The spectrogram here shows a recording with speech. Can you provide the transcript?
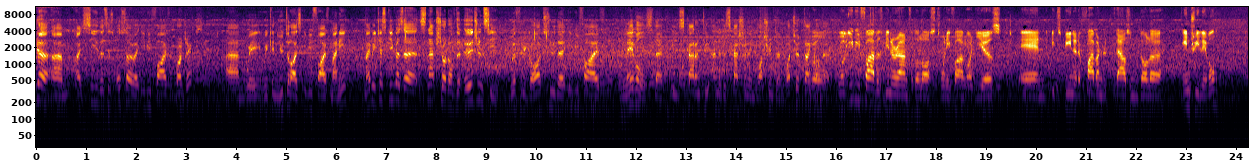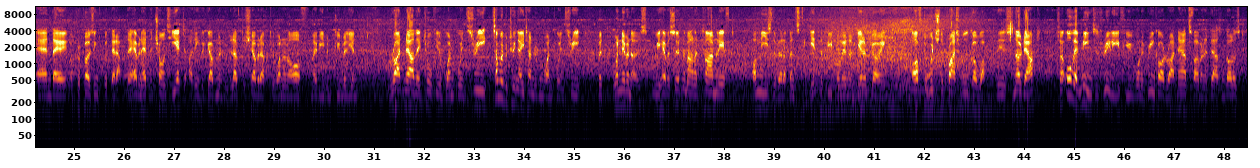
Peter, um, I see this is also an EB5 project um, where we can utilize EB5 money. Maybe just give us a snapshot of the urgency with regards to the EB5 levels that is currently under discussion in Washington. What's your take well, on that? Well, EB5 has been around for the last 25 odd years and it's been at a $500,000 entry level and they are proposing to put that up. They haven't had the chance yet. I think the government would love to shove it up to one and a half, maybe even two million. Right now they're talking of 1.3, somewhere between 800 and 1.3, but one never knows. We have a certain amount of time left on these developments to get the people in and get it going, after which the price will go up. There's no doubt. So all that means is really if you want a green card right now, it's $500,000.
